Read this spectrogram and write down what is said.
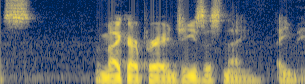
us. We make our prayer in Jesus' name. Amen.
